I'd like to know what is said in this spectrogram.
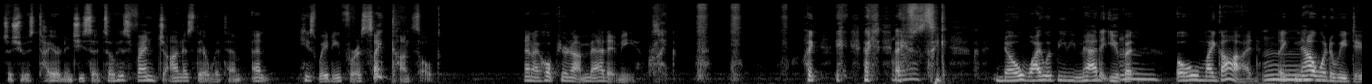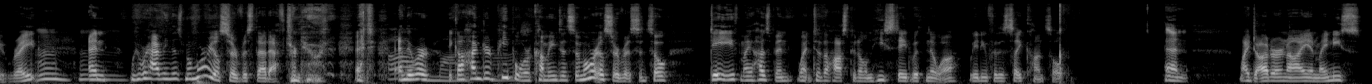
So she was tired, and she said, So his friend John is there with him, and he's waiting for a psych consult. And I hope you're not mad at me. We're like, like I, I was like, no, why would we be mad at you? But mm. oh my God, like now mm. what do we do, right? Mm-hmm. And we were having this memorial service that afternoon, and, and there oh were like a hundred people were coming to this memorial service, and so Dave, my husband, went to the hospital and he stayed with Noah, waiting for the psych consult. And my daughter and I and my niece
